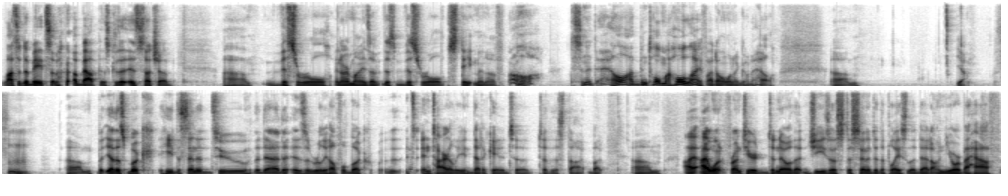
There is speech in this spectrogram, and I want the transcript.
lots of debates about this because it is such a um, visceral in our minds of this visceral statement of oh descended to hell? I've been told my whole life i don't want to go to hell. Um, yeah. Hmm. um, but yeah this book he descended to the dead is a really helpful book. It's entirely dedicated to to this thought but um, I, I want frontier to know that jesus descended to the place of the dead on your behalf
